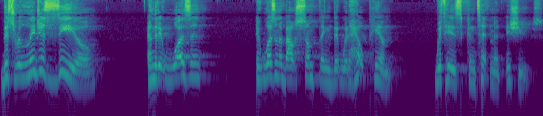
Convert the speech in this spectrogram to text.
This religious zeal, and that it wasn't, it wasn't about something that would help him with his contentment issues.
